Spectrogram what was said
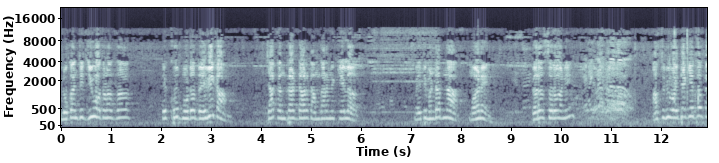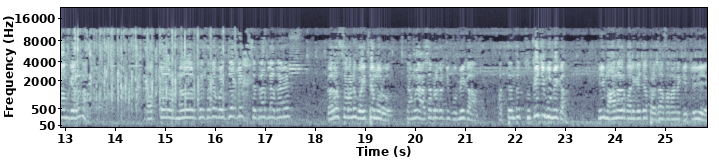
लोकांचे जीव वाचवण्याचं एक खूप मोठं दैवी काम ज्या कंत्राटदार कामगारांनी केलं. म्हणजे ती म्हणतात ना म्हणे गरज सर्व आणि आज तुम्ही वैद्यकीयच काम केलं ना. डॉक्टर नर्स हे सगळे वैद्यकीय क्षेत्रातल्याच आहे गरज सर्व आणि वैद्य मरो. त्यामुळे अशा प्रकारची भूमिका अत्यंत चुकीची भूमिका ही महानगरपालिकेच्या प्रशासनाने घेतलेली आहे.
